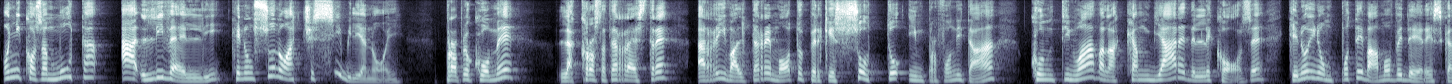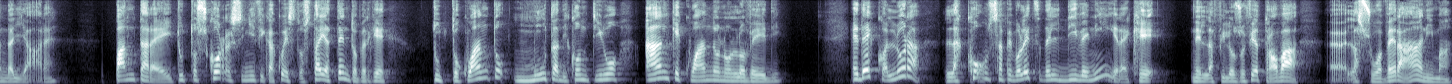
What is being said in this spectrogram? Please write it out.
ogni cosa muta a livelli che non sono accessibili a noi, proprio come la crosta terrestre arriva al terremoto perché sotto, in profondità, continuavano a cambiare delle cose che noi non potevamo vedere e scandagliare. Pantarei, tutto scorre significa questo, stai attento perché tutto quanto muta di continuo anche quando non lo vedi. Ed ecco allora la consapevolezza del divenire che nella filosofia trova eh, la sua vera anima.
